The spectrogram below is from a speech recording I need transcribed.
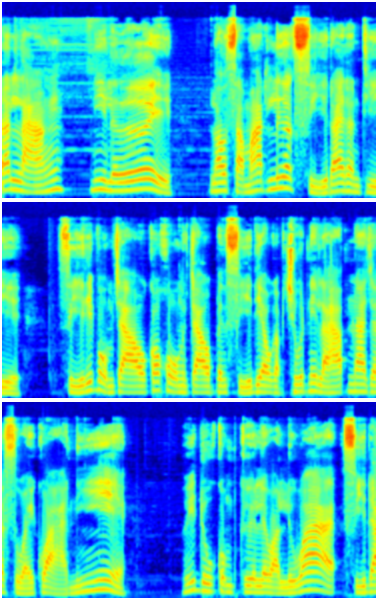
ด้านหลังนี่เลย เราสามารถเลือกสีได้ทันที สีที่ผมจะเอาก็คงจะเอาเป็นสีเดียวกับชุดนี่แหละครับ น่าจะสวยกว่านี่เฮ้ยดูกลมกลืนเลยว่ะหรือว่าสีด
